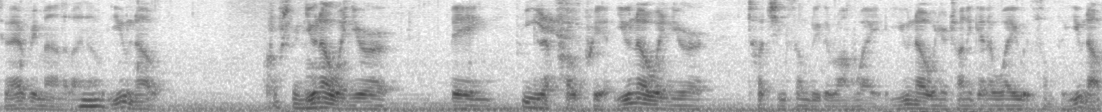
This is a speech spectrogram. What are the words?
to every man that I know, mm. you know, of course we know. you know when you're being Yes. inappropriate. You know when you're touching somebody the wrong way. You know when you're trying to get away with something. You know.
